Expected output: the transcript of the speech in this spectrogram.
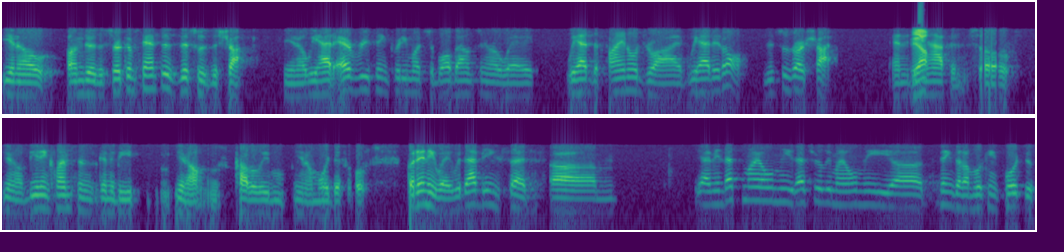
you know, under the circumstances, this was the shot. You know, we had everything pretty much the ball bouncing our way. We had the final drive. We had it all. This was our shot, and it didn't happen. So you know, beating Clemson is going to be, you know, probably you know more difficult. But anyway, with that being said, um, yeah, I mean that's my only. That's really my only uh, thing that I'm looking forward to.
